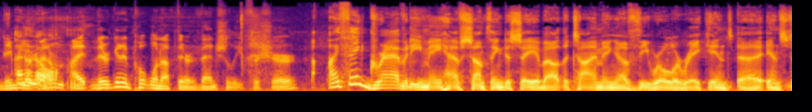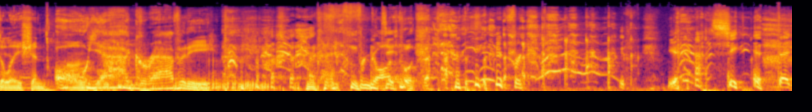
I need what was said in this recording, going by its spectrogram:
Maybe I don't know. I they're going to put one up there eventually for sure. I think gravity may have something to say about the timing of the roller rake in, uh, installation. oh yeah, gravity. Forgot about that. Yeah, see, that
